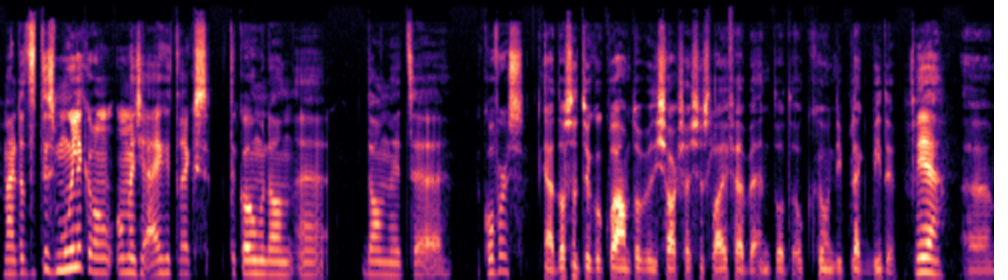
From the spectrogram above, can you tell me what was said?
Maar dat, het is moeilijker om, om met je eigen tracks te komen dan, dan met covers. ja, dat is natuurlijk ook waarom dat we die Shark Sessions live hebben en dat ook gewoon die plek bieden. Ja, Ehm,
